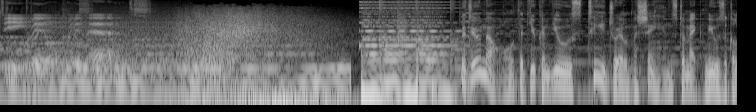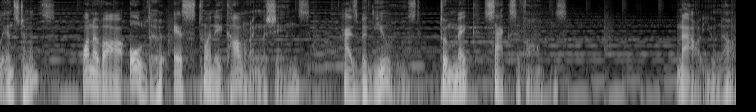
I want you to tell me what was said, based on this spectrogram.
Drill presents. Did you know that you can use T-drill machines to make musical instruments? One of our older S20 coloring machines has been used to make saxophones. Now you know.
